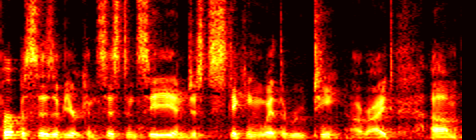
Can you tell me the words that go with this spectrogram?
purposes of your consistency and just sticking with a routine, all right? Um,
